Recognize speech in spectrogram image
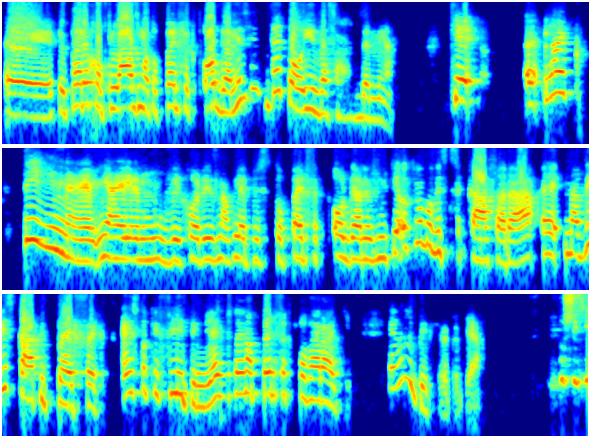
ε, το υπέροχο πλάσμα, το Perfect Organism, δεν το είδα σε αυτή την ταινία. Και, ε, like, τι είναι μια alien movie χωρίς να βλέπεις το perfect organism και όχι να το δεις ξεκάθαρα, ε, να δεις κάτι perfect, έστω και flipping, έστω ένα perfect ποδαράκι. Ε, δεν υπήρχε, ρε παιδιά. Μήπως είχε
